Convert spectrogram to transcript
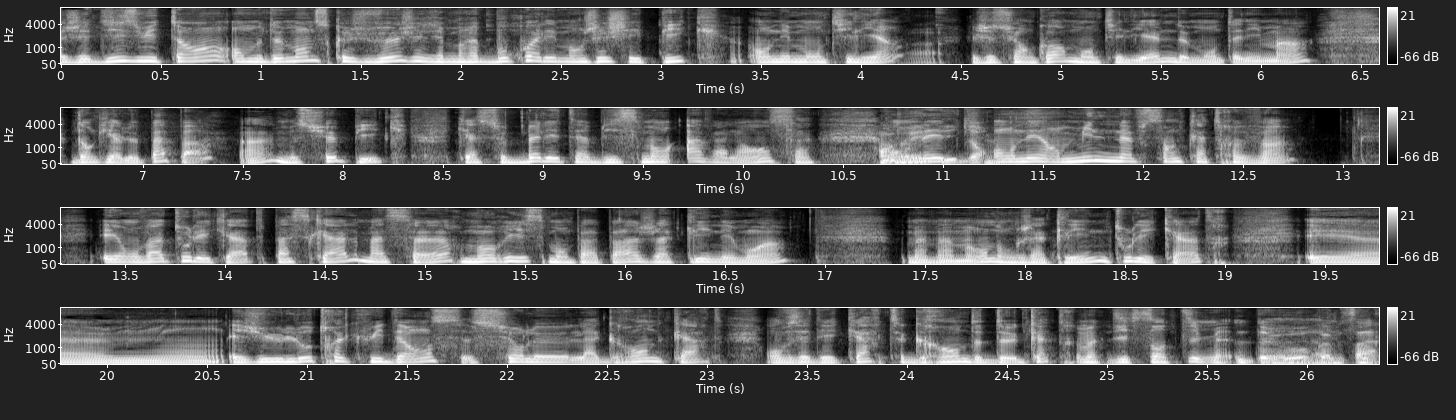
Euh, j'ai 18 ans, on me demande ce que je veux, j'aimerais beaucoup aller manger chez Pic, on est montilien, Ah. je suis encore montilienne de Monténima, donc il y a le papa, hein, monsieur Pic, qui a ce bel établissement à Valence, on est, on est en 1980, et on va tous les quatre, Pascal, ma sœur, Maurice, mon papa, Jacqueline et moi, ma maman, donc Jacqueline, tous les quatre. Et, euh, et j'ai eu l'autre cuidance sur le, la grande carte. On faisait des cartes grandes de 90 cm de haut, comme ça.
